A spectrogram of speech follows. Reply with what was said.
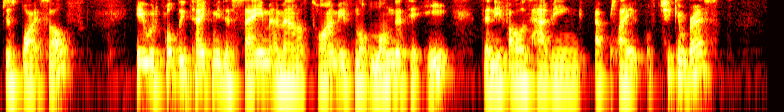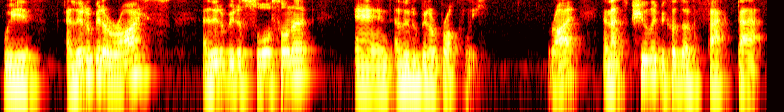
just by itself, it would probably take me the same amount of time, if not longer, to eat than if I was having a plate of chicken breast with a little bit of rice, a little bit of sauce on it, and a little bit of broccoli, right? And that's purely because of the fact that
